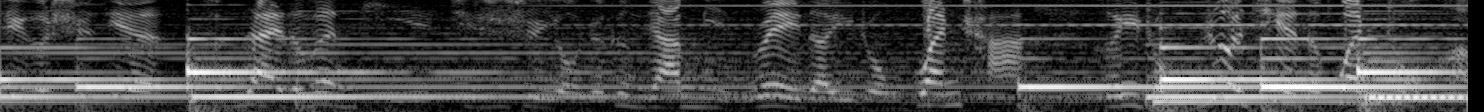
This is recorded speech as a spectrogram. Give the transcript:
这个世界存在的问题，其实是有着更加敏锐的一种观察和一种热切的关注哈。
